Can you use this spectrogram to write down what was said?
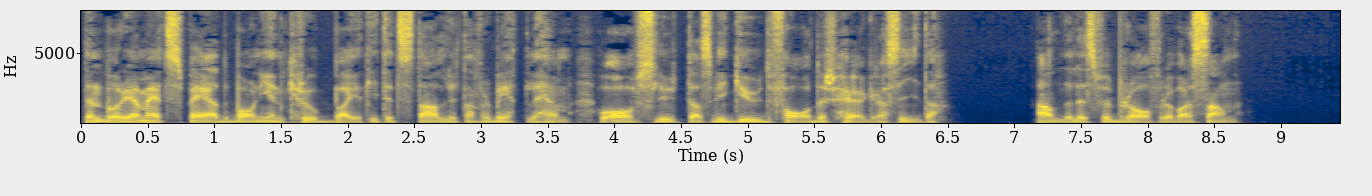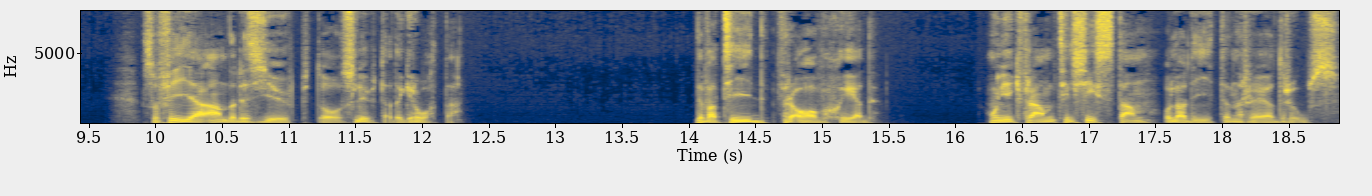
Den börjar med ett spädbarn i en krubba i ett litet stall utanför Betlehem och avslutas vid Gud Faders högra sida. Alldeles för bra för att vara sann. Sofia andades djupt och slutade gråta. Det var tid för avsked. Hon gick fram till kistan och lade dit en röd ros.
